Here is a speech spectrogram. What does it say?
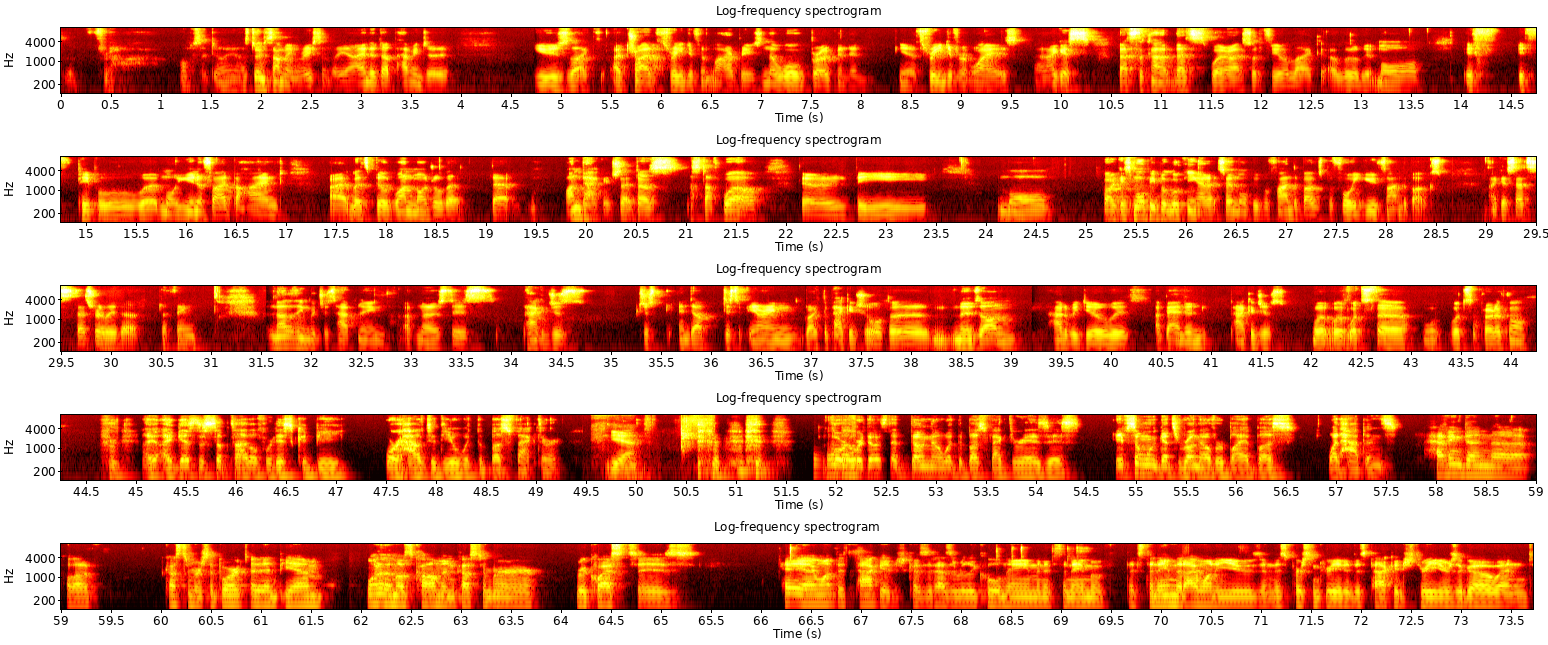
what was I doing? I was doing something recently. I ended up having to use like I tried three different libraries and they're all broken in you know three different ways. And I guess that's the kind of that's where I sort of feel like a little bit more if if people were more unified behind all right, let's build one module that that one package that does stuff well, there would be more well, I guess more people looking at it, so more people find the bugs before you find the bugs. I guess that's that's really the, the thing. Another thing which is happening, I've noticed, is packages just end up disappearing. Like the package author moves on. How do we deal with abandoned packages? What, what's the what's the protocol? I, I guess the subtitle for this could be "or how to deal with the bus factor." Yeah. for for those that don't know what the bus factor is, is if someone gets run over by a bus, what happens? Having done uh, a lot of customer support at NPM, one of the most common customer requests is, "Hey, I want this package because it has a really cool name and it's the name of it's the name that I want to use, and this person created this package three years ago, and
